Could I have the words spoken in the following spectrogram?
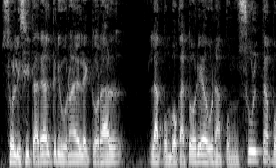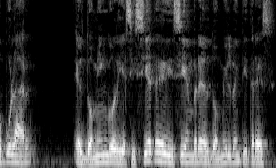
solicitaré al Tribunal Electoral la convocatoria de una consulta popular el domingo 17 de diciembre del 2023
